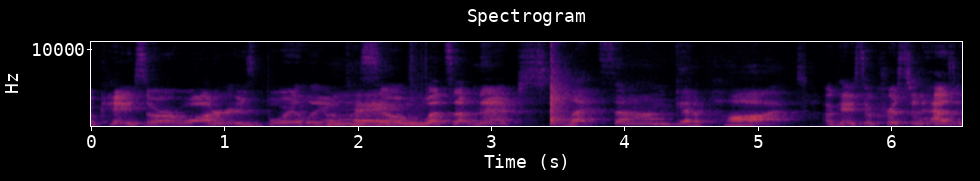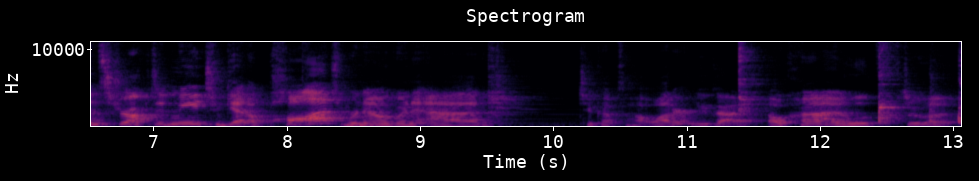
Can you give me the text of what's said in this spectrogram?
Okay, so our water is boiling. Okay. So, what's up next? Let's um get a pot. Okay, so Kristen has instructed me to get a pot. We're Mm-hmm. now going to add two cups of hot water. You got it. Okay, let's do it.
